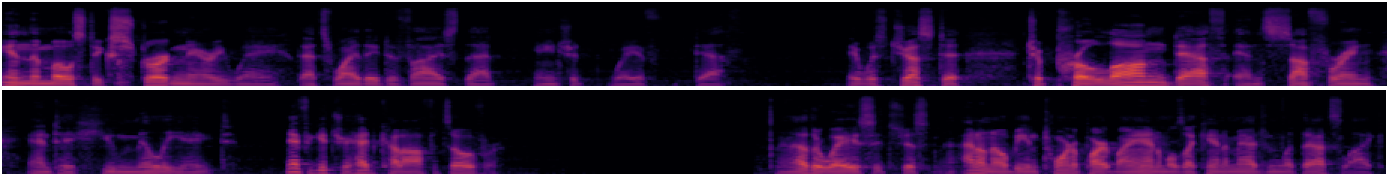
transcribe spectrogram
in the most extraordinary way. That's why they devised that ancient way of death. It was just to, to prolong death and suffering and to humiliate. And if you get your head cut off, it's over. In other ways, it's just, I don't know, being torn apart by animals. I can't imagine what that's like.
